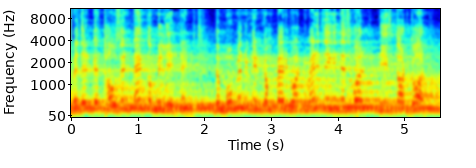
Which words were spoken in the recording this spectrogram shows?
whether it be a thousand times or million times. The moment you can compare God to anything in this world, He is not God.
